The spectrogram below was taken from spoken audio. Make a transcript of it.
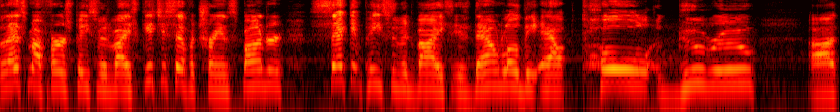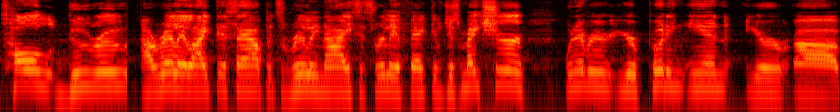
So that's my first piece of advice. Get yourself a transponder. Second piece of advice is download the app Toll Guru. Uh, Toll Guru. I really like this app. It's really nice. It's really effective. Just make sure whenever you're putting in your, uh,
